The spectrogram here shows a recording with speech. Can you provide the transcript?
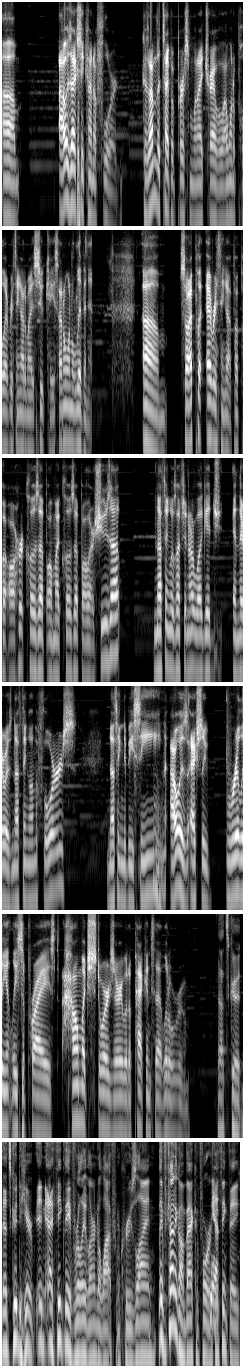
Um, I was actually kind of floored because I'm the type of person when I travel, I want to pull everything out of my suitcase. I don't want to live in it. Um, so I put everything up. I put all her clothes up, all my clothes up, all our shoes up. Nothing was left in our luggage, and there was nothing on the floors, nothing to be seen. I was actually brilliantly surprised how much storage they're able to pack into that little room. That's good. That's good to hear. And I think they've really learned a lot from Cruise Line. They've kind of gone back and forth. Yeah. I think they,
